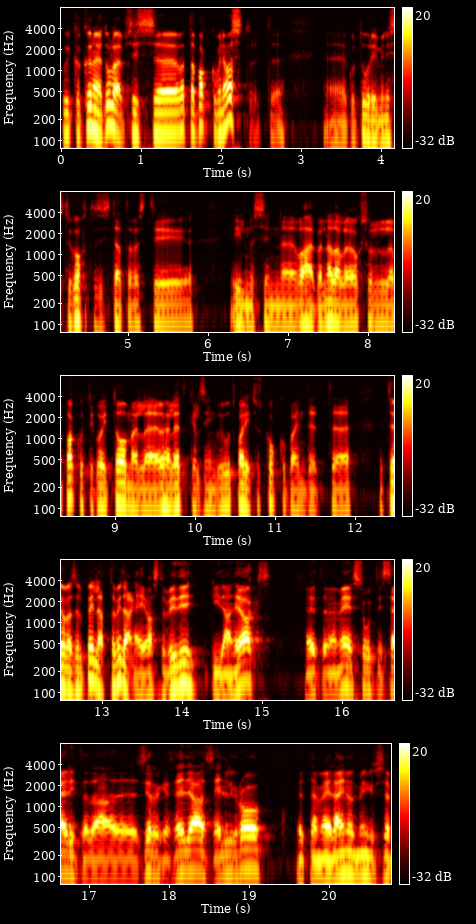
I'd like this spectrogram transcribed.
kui ikka kõne tuleb, siis äh, võta pakkumine vastu, et äh, kultuuriministri kohta siis teatavasti ilmnes siin äh, vahepeal nädala jooksul pakuti Koit Toomele ühel hetkel siin, kui uut valitsust kokku pandi, et, et ei ole seal peljata midagi. ei, vastupidi, kiidan heaks. ütleme, mees suutis säilitada sirge selja, selgroo, ütleme, ei läinud mingisuguse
